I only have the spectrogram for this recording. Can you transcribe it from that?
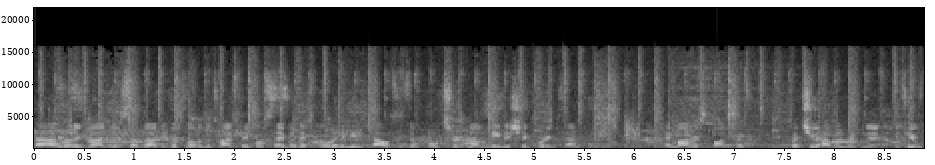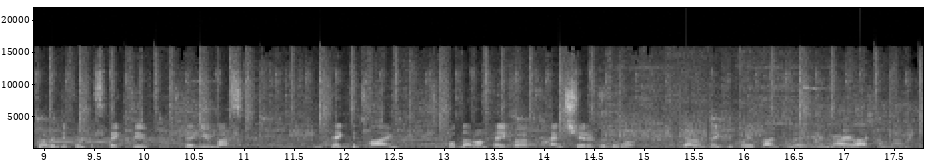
Uh, I'm really glad you said that because a lot of the times people say, but there's already been thousands of books written on leadership, for example. And my response is, but you haven't written it. If you've got a different perspective, then you must take the time to put that on paper and share it with the world. Karen, thank you for your time today. You're very welcome, man.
